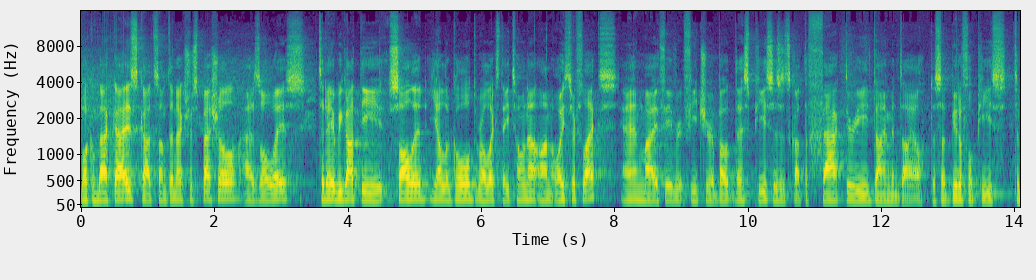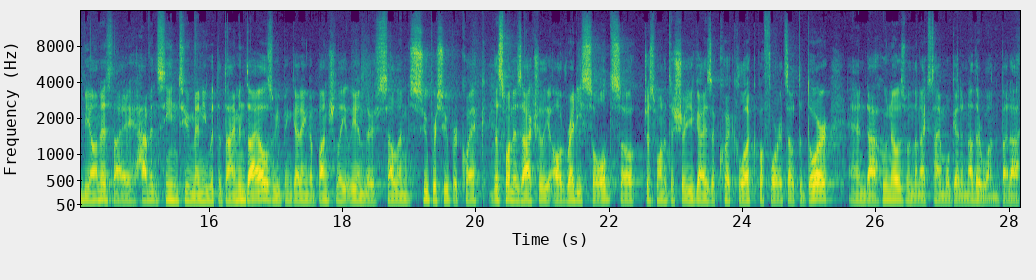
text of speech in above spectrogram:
Welcome back guys, got something extra special as always. Today we got the solid yellow gold Rolex Daytona on Oyster Flex. And my favorite feature about this piece is it's got the factory diamond dial. Just a beautiful piece. To be honest, I haven't seen too many with the diamond dials. We've been getting a bunch lately and they're selling super, super quick. This one is actually already sold. So just wanted to show you guys a quick look before it's out the door. And uh, who knows when the next time we'll get another one. But uh,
